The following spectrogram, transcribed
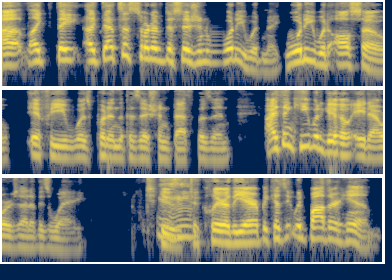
Uh, like they like that's a sort of decision Woody would make. Woody would also, if he was put in the position Beth was in, I think he would go eight hours out of his way to Mhm. to clear the air because it would bother him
